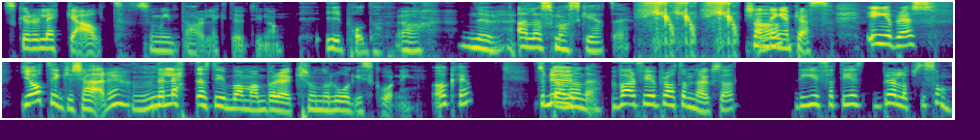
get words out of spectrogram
ska du läcka allt som inte har läckt ut innan. I podden. Ja. Nu, alla smaskigheter. Känner Ja. ingen press. Ingen press. Jag tänker så här, Mm. det lättaste är ju bara man börjar i kronologisk ordning. Okej. Nu, Spännande. varför jag pratar om det här också, det är ju för att det är bröllopssäsong.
